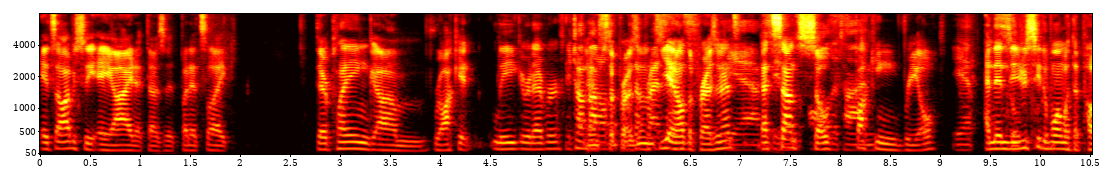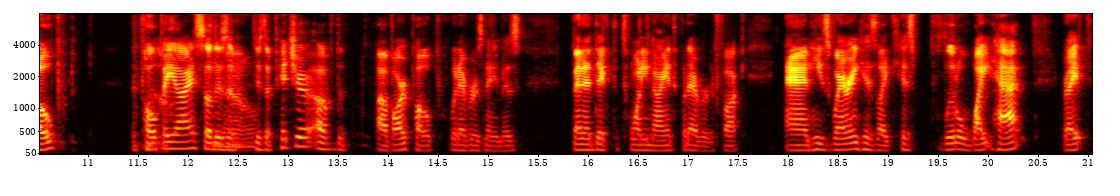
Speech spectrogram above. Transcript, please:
It's obviously AI that does it, but it's like they're playing um Rocket League or whatever. You're talking about all the the, presidents? Yeah, all the presidents. Yeah, that sounds so all the time. fucking real. Yeah. And then So- did you see the one with the Pope? The Pope No. AI. So there's No. a there's a picture of the of our Pope, whatever his name is, Benedict the 29th, whatever the fuck, and he's wearing his like his little white hat, right?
